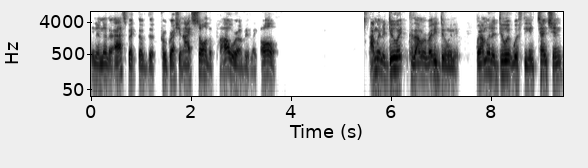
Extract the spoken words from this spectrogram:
in another aspect of the progression. I saw the power of it. Like, oh, I'm going to do it because I'm already doing it. But I'm going to do it with the intention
